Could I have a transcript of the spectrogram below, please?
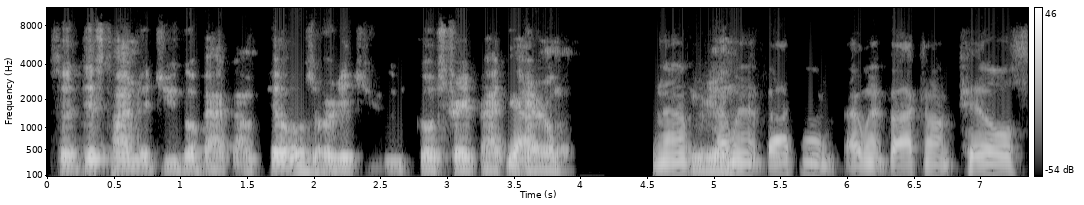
So this time, did you go back on pills, or did you go straight back yeah. to heroin? No, I went back on. I went back on pills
